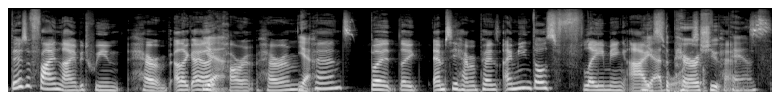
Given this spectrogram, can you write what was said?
There's a fine line between harem. Like, I Yeah. like harem, harem Yeah. pants. But, like, MC Hammer pants, I mean those flaming eyes. yeah the parachute pants.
